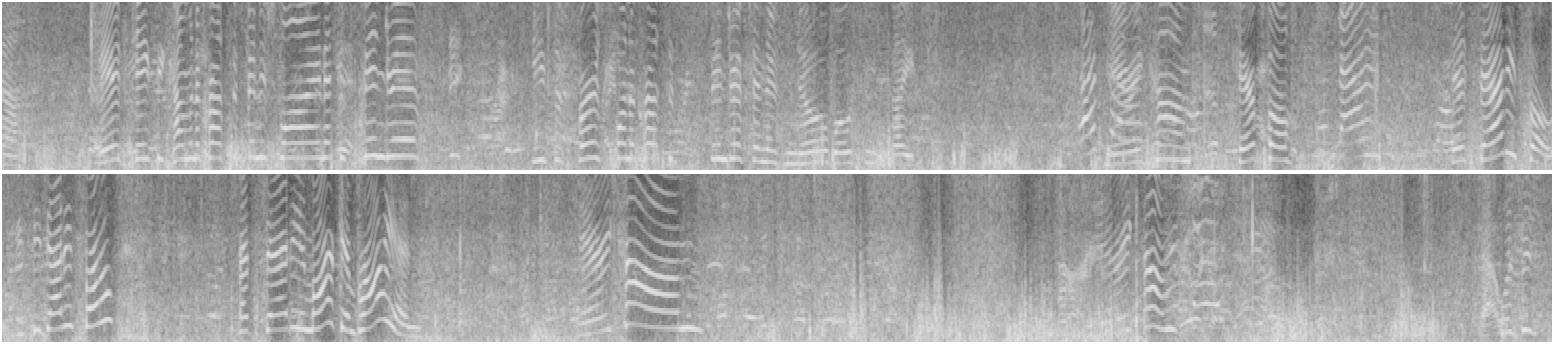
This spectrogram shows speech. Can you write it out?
Yeah. There's Casey coming across the finish line at the Spindrift. He's the first one across the Spindrift and there's no boats in sight. Here he comes. Careful. There's Daddy's boat. You see Daddy's boat? That's Daddy and Marc and Brian. Here he comes. that was the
